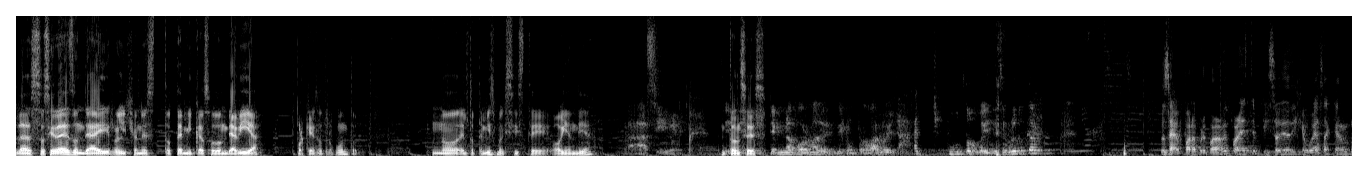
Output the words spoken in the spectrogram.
las sociedades donde hay religiones totémicas o donde había, porque es otro punto. No, el totemismo existe hoy en día. Ah, sí, güey. Entonces- Tiene una forma de, de comprobarlo y. ¡Ay, puto, güey! De seguro tú también. O sea, para prepararme para este episodio dije, voy a sacar un,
